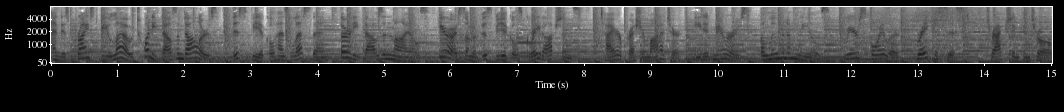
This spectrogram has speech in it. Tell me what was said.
And is priced below $20,000. This vehicle has less than 30,000 miles. Here are some of this vehicle's great options tire pressure monitor, heated mirrors, aluminum wheels, rear spoiler, brake assist, traction control,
